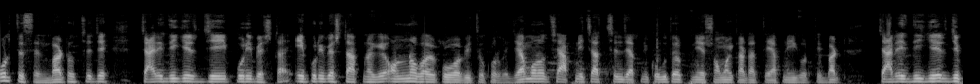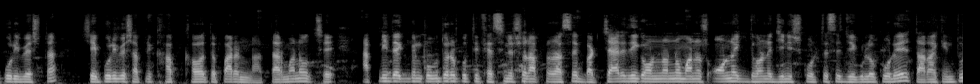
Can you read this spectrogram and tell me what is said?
করতেছেন বাট হচ্ছে যে, চারিদিকের যে পরিবেশটা, এই পরিবেশটা আপনাকে অন্যভাবে প্রভাবিত করবে। যেমন হচ্ছে আপনি চাচ্ছেন যে, আপনি কবুতর নিয়ে সময় কাটাতে, আপনি ই করতে বাট চারিদিকের যে পরিবেশটা, সেই পরিবেশ আপনি খাপ খাওয়াতে পারেন না। তার মানে হচ্ছে, আপনি দেখবেন কবুতরের প্রতি ফ্যাসিনেশন আপনার আছে বাট চারিদিকে অন্যান্য মানুষ অনেক ধরনের জিনিস করতেছে যেগুলো করে তারা কিন্তু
